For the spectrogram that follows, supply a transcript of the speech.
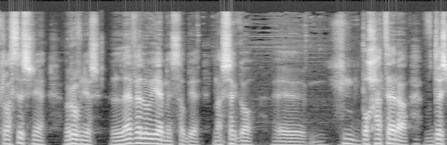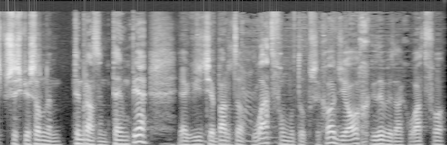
klasycznie również levelujemy sobie naszego e, bohatera w dość przyspieszonym tym razem tempie. Jak widzicie, bardzo łatwo mu to przychodzi. Och, gdyby tak łatwo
